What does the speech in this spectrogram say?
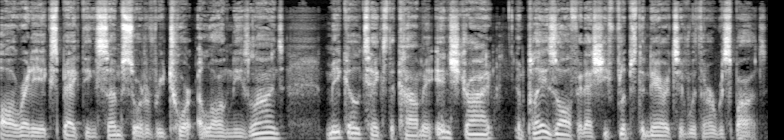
Already expecting some sort of retort along these lines, Miko takes the comment in stride and plays off it as she flips the narrative with her response.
